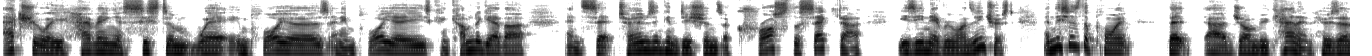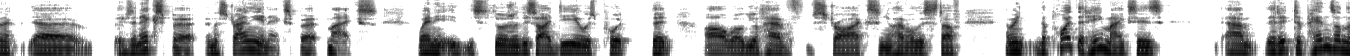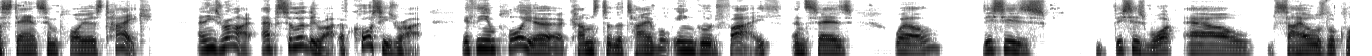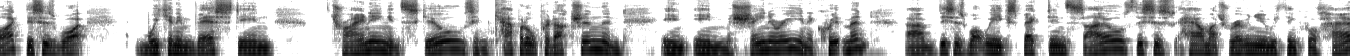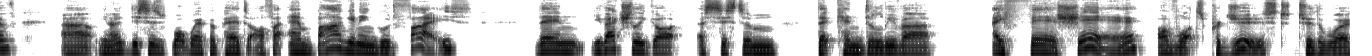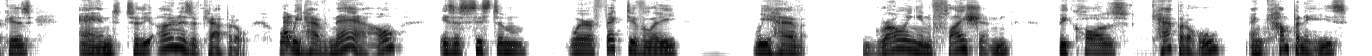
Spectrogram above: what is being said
actually having a system where employers and employees can come together and set terms and conditions across the sector is in everyone's interest. And this is the point that uh, John Buchanan, who's an uh, who's an expert, an Australian expert, makes when he, sort of this idea was put that oh well you'll have strikes and you'll have all this stuff. I mean the point that he makes is um, that it depends on the stance employers take, and he's right, absolutely right. Of course he's right. If the employer comes to the table in good faith and says, well this is this is what our sales look like. This is what we can invest in training and skills in capital production and in, in machinery and equipment. Um, this is what we expect in sales. This is how much revenue we think we'll have. Uh, you know, this is what we're prepared to offer and bargain in good faith. Then you've actually got a system that can deliver a fair share of what's produced to the workers and to the owners of capital. What we have now is a system where effectively we have growing inflation because capital and companies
